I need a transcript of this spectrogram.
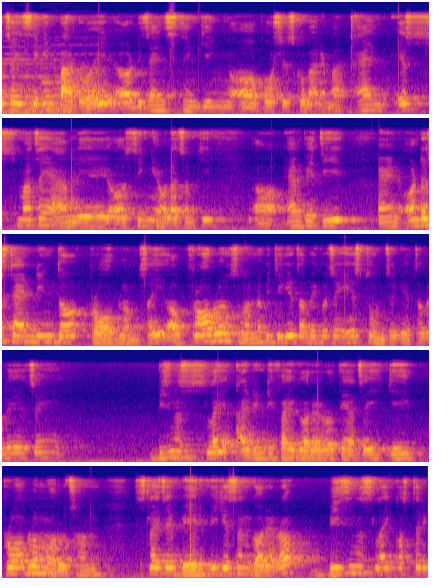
यो चाहिँ सेकेन्ड पार्ट हो है डिजाइन्स थिङ्किङ प्रोसेसको बारेमा। एन्ड यसमा चाहिँ हामीले सिक्नेवाला छौँ कि empathy and understanding the problems है। अब प्रब्लम्स भन्ने बित्तिकै तपाईँको चाहिँ यस्तो हुन्छ कि तपाईँले चाहिँ बिजनेसलाई आइडेन्टिफाई गरेर त्यहाँ चाहिँ केही प्रब्लमहरू छन् त्यसलाई चाहिँ भेरिफिकेसन गरेर बिजनेसलाई कसरी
